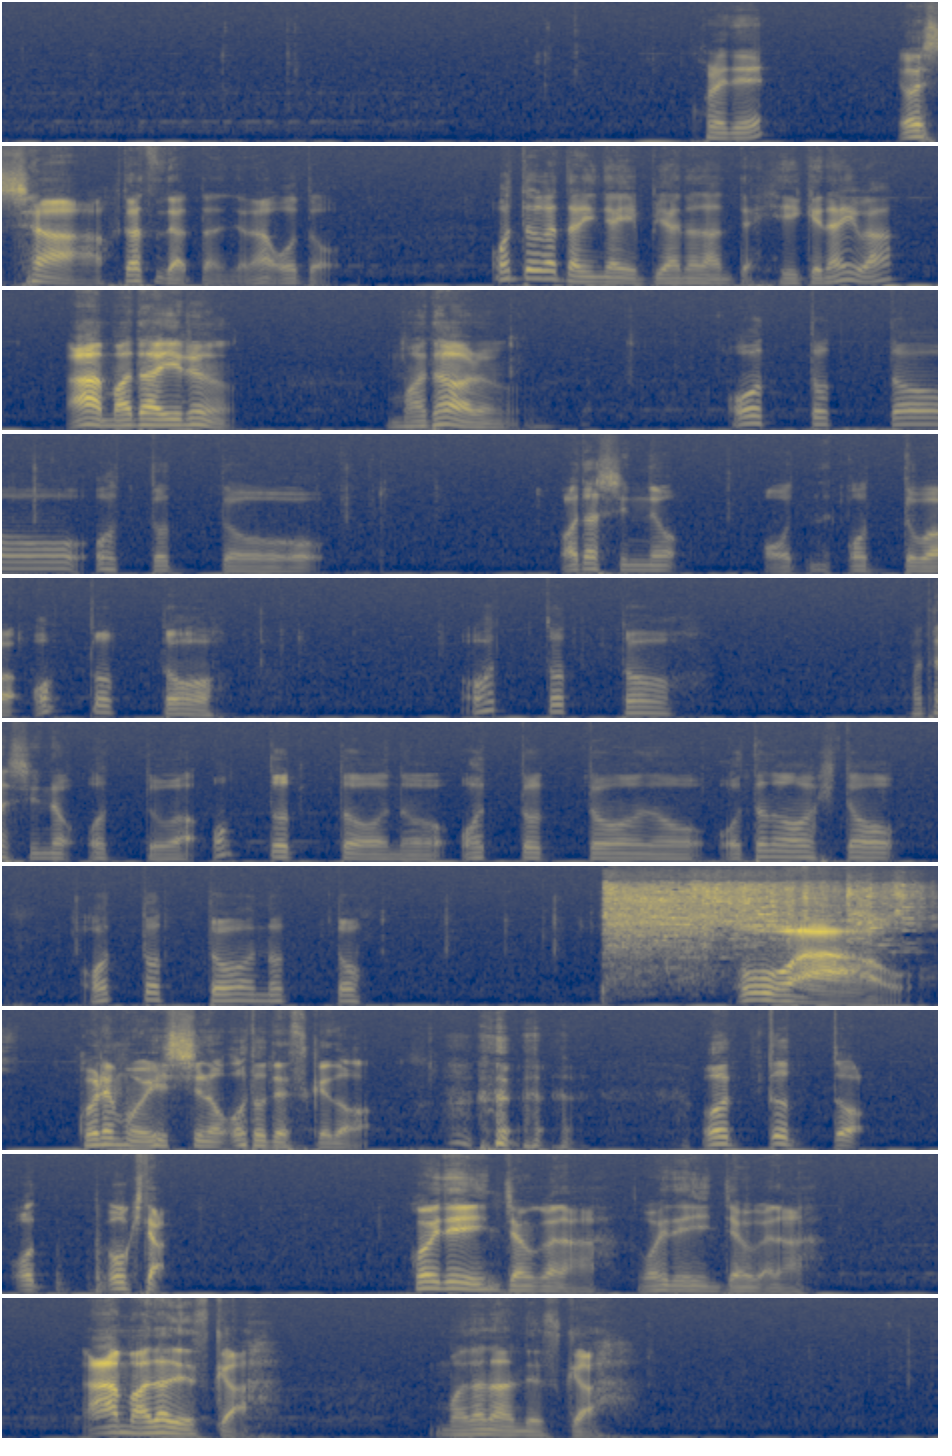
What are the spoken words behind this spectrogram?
これで？よっしゃー、二つだったんじゃな、音。音が足りないピアノなんて弾けないわ。あ、まだいるん。まだあるん。おっとっと、おっとっと。私の夫は、おっとっと。おっとっと。私の夫は、おっとっとの、おっとっとの、音の人。おっとっとのと。おわおこれも一種の音ですけど。おっとっと、お、起きた。これでいいんちゃうかなこれでいいんちゃうかなあ、まだですか。まだなんですか。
